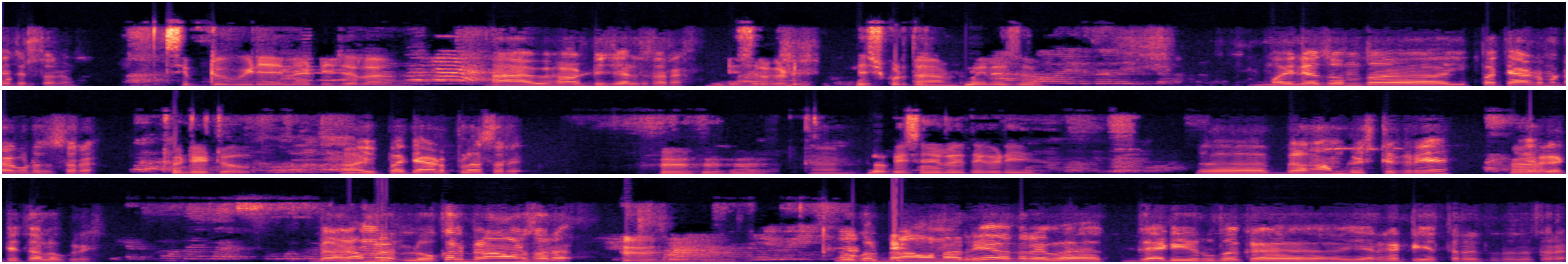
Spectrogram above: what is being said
ಐತ್ರಿ ಸರ್ ಸ್ವಿಫ್ಟ್ ವಿಡಿಯೋ ಏನ ಡೀಸೆಲ್ ಹಾ ಹಾ ಡೀಸೆಲ್ ಸರ್. ಡೀಸೆಲ್ ಗಾಡಿ. ಎಷ್ಟು ಕೊಡ್ತದೆ ಹಾಂ. ಮೈಲೇಜ್ ಮೈಲೇಜ್ ಒಂದು ಇಪ್ಪತ್ತೆರಡು ಮಟ್ಟ ಕೊಡುತ್ತೆ ಸರ್. ಟ್ವೆಂಟಿ ಟು ಹಾ ಇಪ್ಪತ್ತೆರಡು ಪ್ಲಸ್ ರೀ. ಹ್ಮ್ ಹ್ಮ್ ಹ್ಮ್. ಹ್ಮ್ ಲೊಕೇಶನ್ ಎಲ್ಲೈತೆ ಗಾಡಿ? ಬೆಳಗಾಂ ಡಿಸ್ಟಿಕ್ ರೀ ಯರಗಟ್ಟಿ ತಾಲೂಕ್ ರೀ. Belgaum local Belagavi sir. ಹ್ಮ್ ಹ್ಮ್ ಹ್ಮ್. ಲೋಕಲ್ ಬೆಳಗಾವನ ರೀ ಅಂದ್ರೆ ಗಾಡಿ ಇರೋದಕ್ಕ ಯರಗಟ್ಟಿ ಹತ್ರ ಇರ್ತದ ಸರ್.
